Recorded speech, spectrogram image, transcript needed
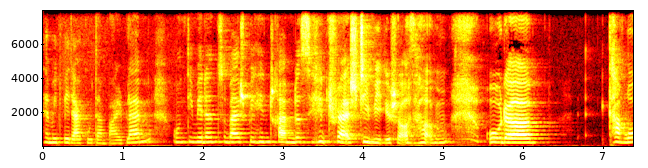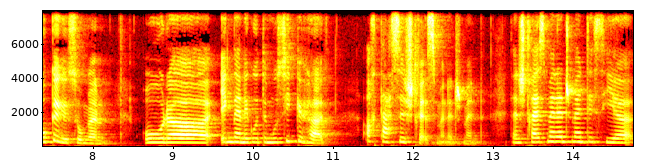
damit wir da gut am Ball bleiben und die mir dann zum Beispiel hinschreiben, dass sie Trash-TV geschaut haben oder Karaoke gesungen oder irgendeine gute Musik gehört. Auch das ist Stressmanagement. Denn Stressmanagement ist hier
